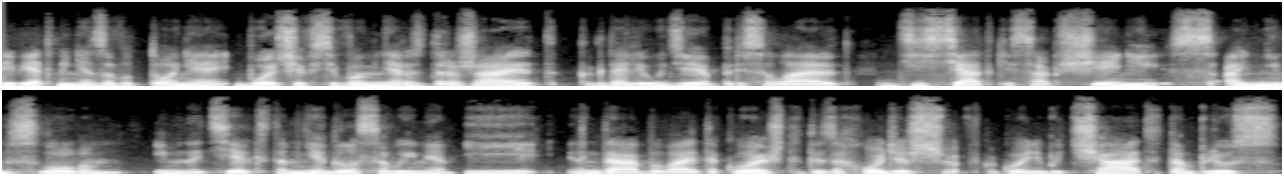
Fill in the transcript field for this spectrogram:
Привет, меня зовут Тоня. Больше всего меня раздражает, когда люди присылают десятки сообщений с одним словом, именно текстом, не голосовыми. И иногда бывает такое, что ты заходишь в какой-нибудь чат, там плюс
